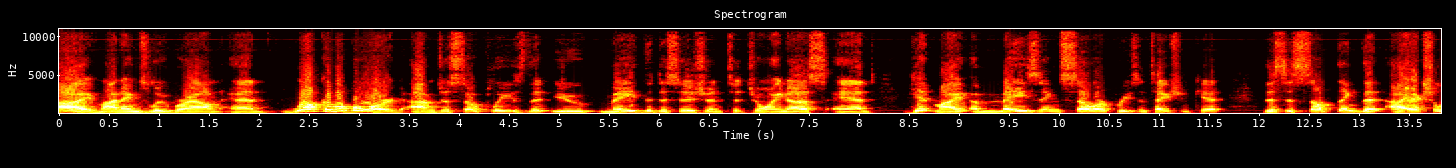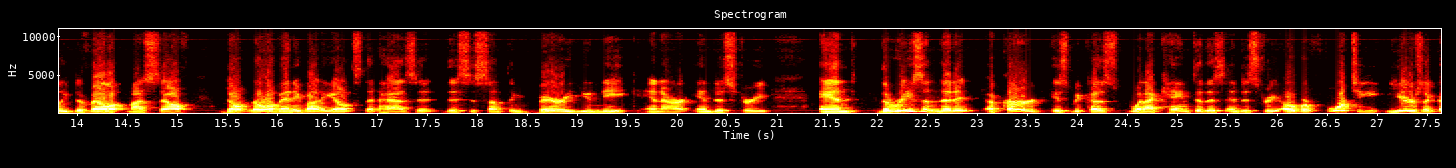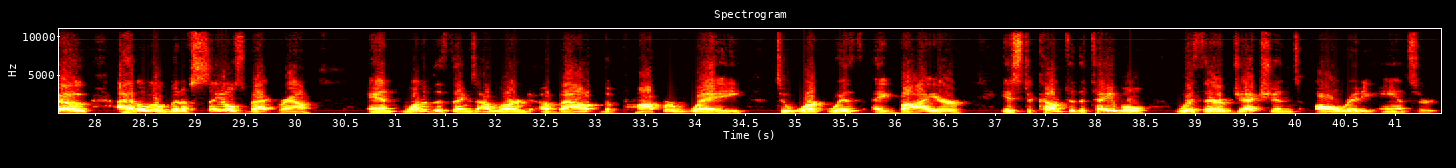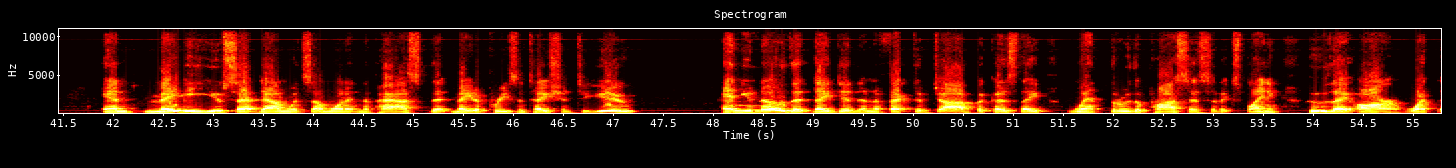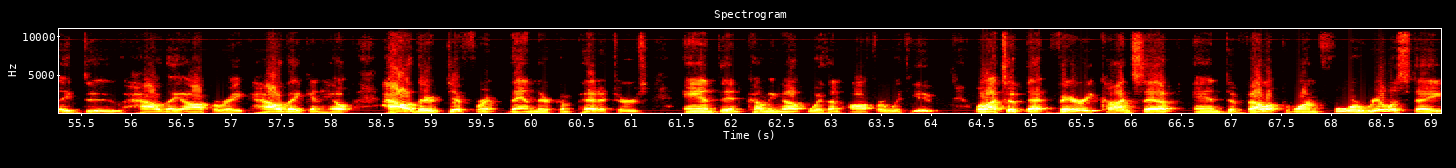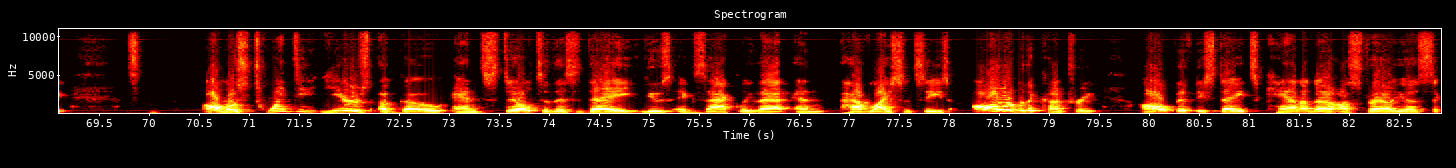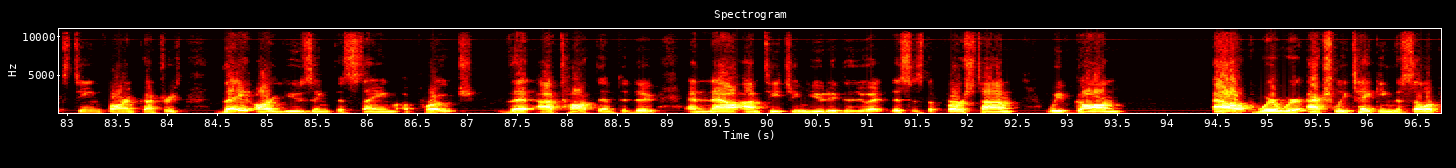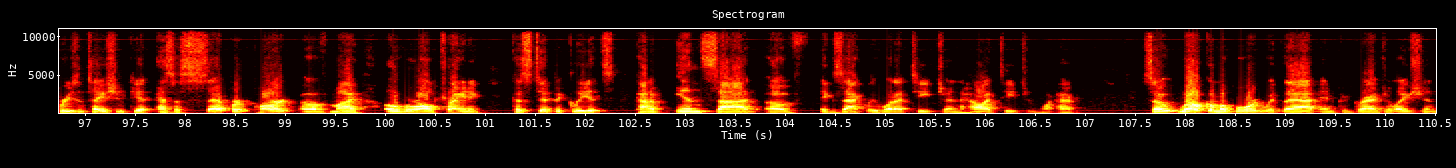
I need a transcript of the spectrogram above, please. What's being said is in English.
Hi, my name's Lou Brown and welcome aboard. I'm just so pleased that you made the decision to join us and get my amazing seller presentation kit. This is something that I actually developed myself. Don't know of anybody else that has it. This is something very unique in our industry. And the reason that it occurred is because when I came to this industry over 40 years ago, I had a little bit of sales background. And one of the things I learned about the proper way to work with a buyer is to come to the table with their objections already answered. And maybe you sat down with someone in the past that made a presentation to you and you know that they did an effective job because they went through the process of explaining who they are, what they do, how they operate, how they can help, how they're different than their competitors, and then coming up with an offer with you. Well, I took that very concept and developed one for real estate almost 20 years ago and still to this day use exactly that and have licensees all over the country, all 50 states, Canada, Australia, 16 foreign countries. They are using the same approach that I taught them to do. And now I'm teaching you to do it. This is the first time we've gone out where we're actually taking the seller presentation kit as a separate part of my overall training because typically it's kind of inside of exactly what I teach and how I teach and what have you. So welcome aboard with that and congratulations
